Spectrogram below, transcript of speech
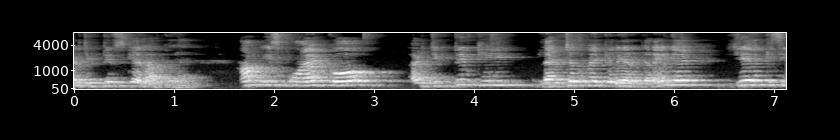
एडजेक्टिव्स कहलाते हैं। हम इस पॉइंट को एडजेक्टिव की लेक्चर्स में क्लियर करेंगे। ये किसी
